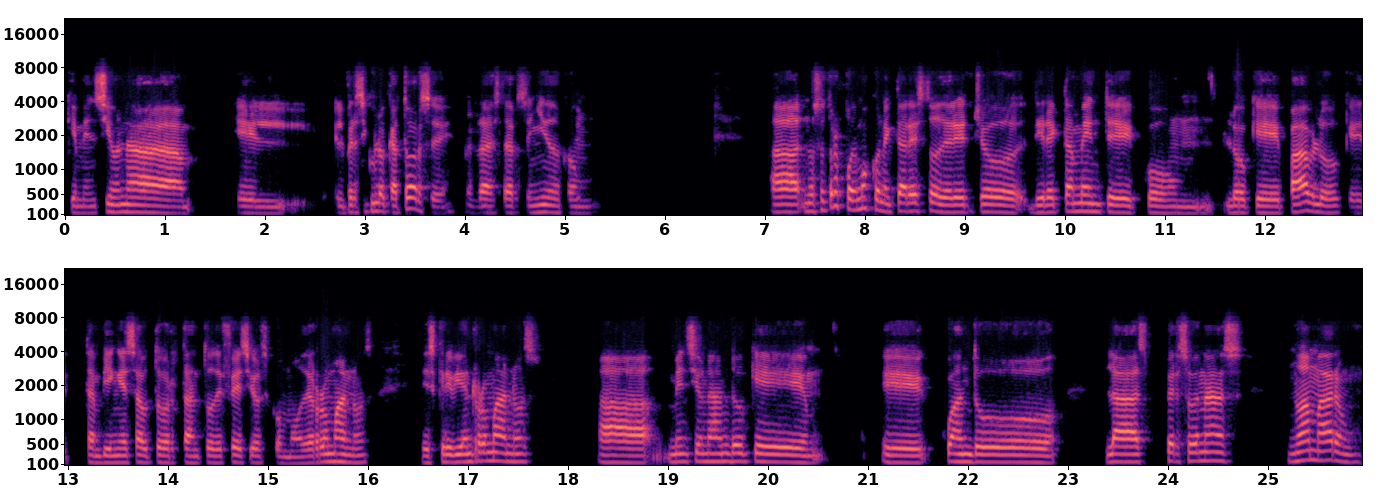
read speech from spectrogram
que menciona el, el, versículo 14, ¿verdad? Estar ceñido con... Nosotros podemos conectar esto derecho directamente con lo que Pablo, que también es autor tanto de Efesios como de Romanos, escribió en Romanos mencionando que eh, cuando las personas no amaron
